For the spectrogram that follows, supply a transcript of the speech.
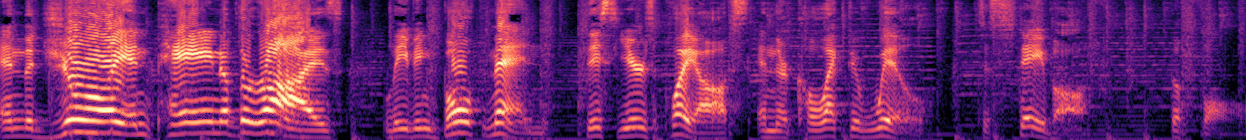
and the joy and pain of the rise, leaving both men this year's playoffs and their collective will to stave off the fall.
